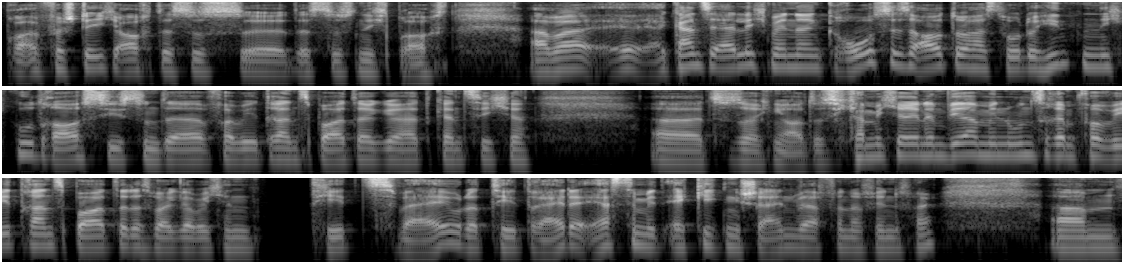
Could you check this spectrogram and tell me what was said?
bra verstehe ich auch, dass du es äh, dass du's nicht brauchst. Aber äh, ganz ehrlich, wenn du ein großes Auto hast, wo du hinten nicht gut raussiehst und der VW-Transporter gehört ganz sicher äh, zu solchen Autos. Ich kann mich erinnern, wir haben in unserem VW-Transporter, das war glaube ich ein T2 oder T3, der erste mit eckigen Scheinwerfern auf jeden Fall, ähm,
